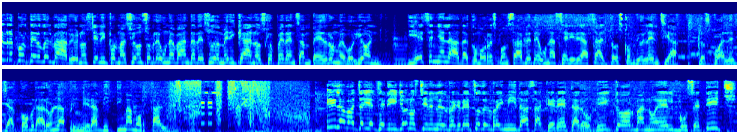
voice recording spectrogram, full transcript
El reportero del barrio nos tiene información sobre una banda de sudamericanos que opera en San Pedro, Nuevo León, y es señalada como responsable de una serie de asaltos con violencia, los cuales ya cobraron la primera víctima mortal. Y el Cerillo nos tienen el regreso del Rey Midas a Querétaro. Víctor Manuel Bucetich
